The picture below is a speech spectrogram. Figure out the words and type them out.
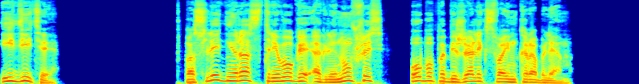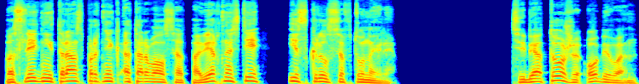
Идите». В последний раз с тревогой оглянувшись, оба побежали к своим кораблям. Последний транспортник оторвался от поверхности и скрылся в туннеле. «Тебя тоже, Оби-Ван»,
